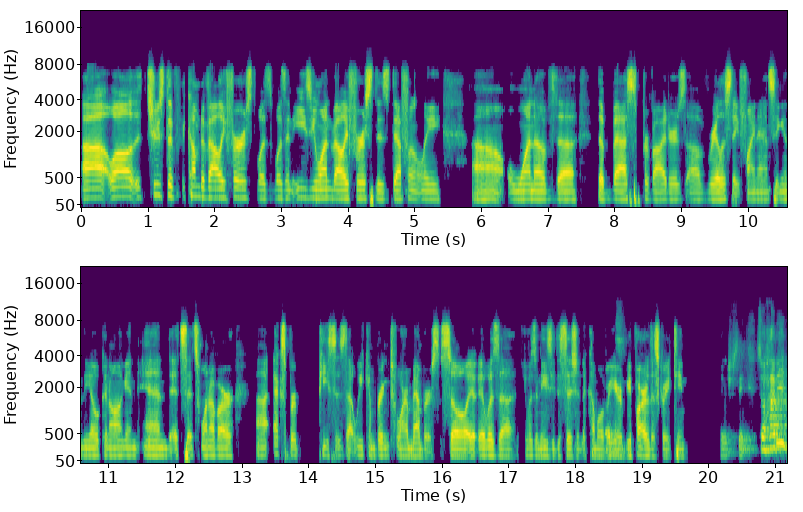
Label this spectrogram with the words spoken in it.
Uh, well, choose to come to Valley First was was an easy one. Valley First is definitely uh, one of the the best providers of real estate financing in the Okanagan, and it's it's one of our uh, expert pieces that we can bring to our members. So it, it was a it was an easy decision to come over here and be part of this great team. Interesting. So how did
